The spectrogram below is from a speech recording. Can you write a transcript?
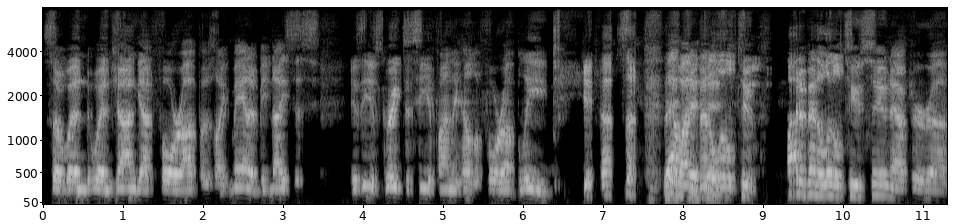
so when when John got four up, I was like, man, it'd be nice to is it's great to see you finally held a four up lead. you know, so that might have been a little too might have been a little too soon after uh,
